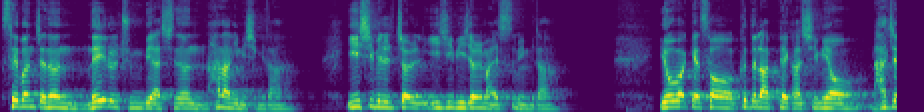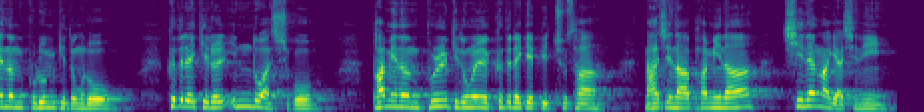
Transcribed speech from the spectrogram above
세 번째는 내일을 준비하시는 하나님이십니다. 21절, 22절 말씀입니다. 여호와께서 그들 앞에 가시며 낮에는 구름 기둥으로 그들의 길을 인도하시고 밤에는 불 기둥을 그들에게 비추사 낮이나 밤이나 진행하게 하시니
